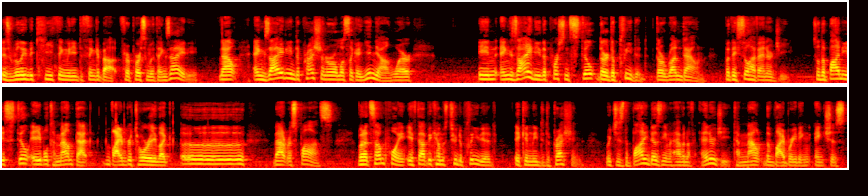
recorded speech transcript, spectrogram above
is really the key thing we need to think about for a person with anxiety. Now, anxiety and depression are almost like a yin yang, where in anxiety, the person still, they're depleted, they're run down, but they still have energy. So the body is still able to mount that vibratory, like, uh, that response. But at some point, if that becomes too depleted, it can lead to depression. which is the body doesn't even have enough energy to mount the vibrating, anxious,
